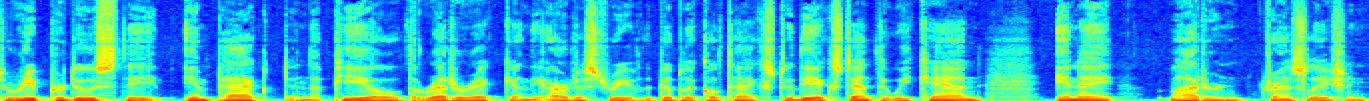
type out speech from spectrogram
to reproduce the impact and appeal, the rhetoric and the artistry of the biblical text to the extent that we can in a modern translation,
